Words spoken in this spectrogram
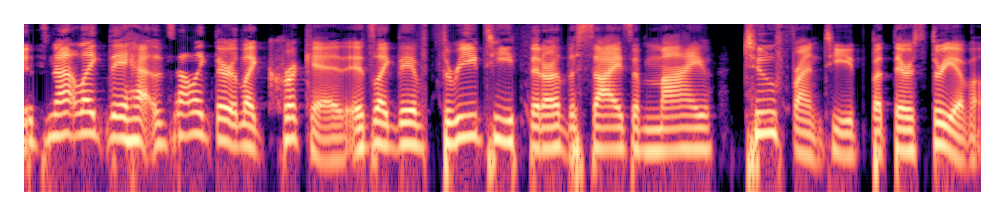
it's not like they have it's not like they're like crooked. It's like they have three teeth that are the size of my two front teeth, but there's three of them.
